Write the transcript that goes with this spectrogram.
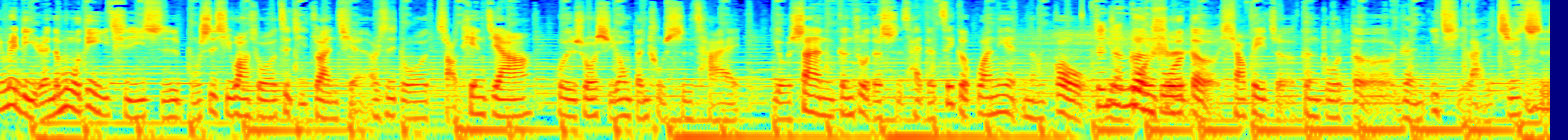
因为里仁的目的其实不是希望说自己赚钱，而是说少添加，或者说使用本土食材、友善耕作的食材的这个观念，能够有更多的消费者、更多的人一起来支持。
